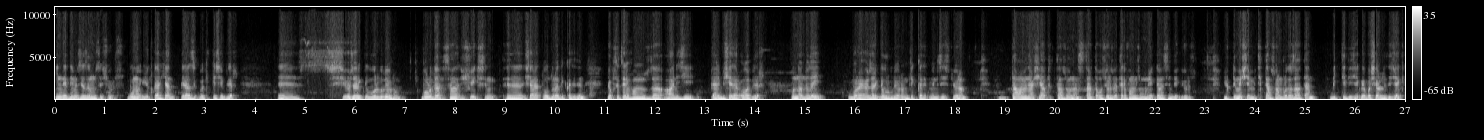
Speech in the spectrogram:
indirdiğimiz yazılımı seçiyoruz. Bunu yüklerken birazcık vakit geçebilir. Ee, özellikle vurguluyorum. Burada sadece şu ikisinin e, işaretli olduğuna dikkat edin. Yoksa telefonunuzda harici yani bir şeyler olabilir. Bundan dolayı buraya özellikle vurguluyorum. Dikkat etmenizi istiyorum. Tamamen her şeyi yaptıktan sonra Start'a basıyoruz ve telefonumuzun bunu yüklemesini bekliyoruz. Yükleme işlemi bittikten sonra burada zaten bitti diyecek ve başarılı diyecek.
